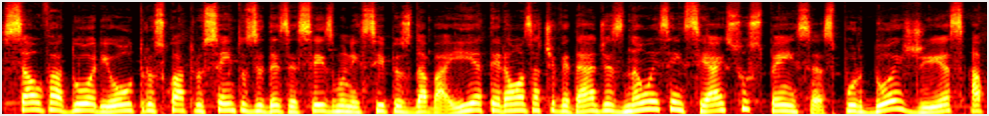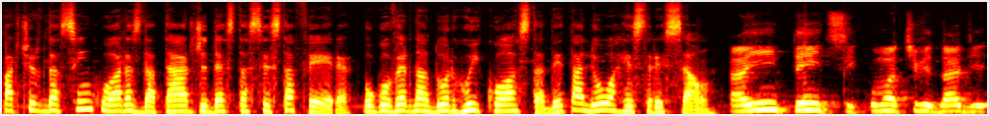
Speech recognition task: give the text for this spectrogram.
Salvador e outros 416 municípios da Bahia terão as atividades não essenciais suspensas por dois dias a partir das 5 horas da tarde desta sexta-feira. O governador Rui Costa detalhou a restrição. Aí entende-se como atividade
